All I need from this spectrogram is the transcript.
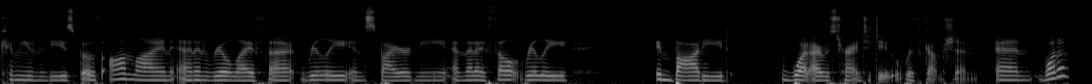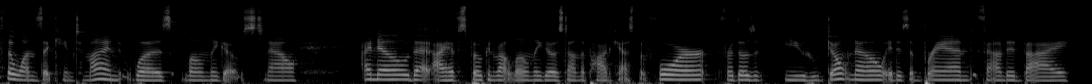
communities, both online and in real life, that really inspired me and that I felt really embodied what I was trying to do with gumption. And one of the ones that came to mind was Lonely Ghost. Now, I know that I have spoken about Lonely Ghost on the podcast before. For those of you who don't know, it is a brand founded by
